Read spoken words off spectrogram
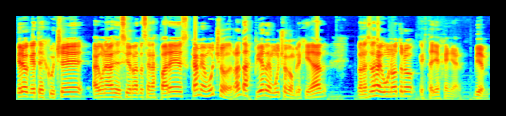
Creo que te escuché alguna vez decir ratas en las paredes. ¿Cambia mucho? Ratas pierde mucha complejidad. ¿Conoces algún otro? Estaría genial. Bien.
